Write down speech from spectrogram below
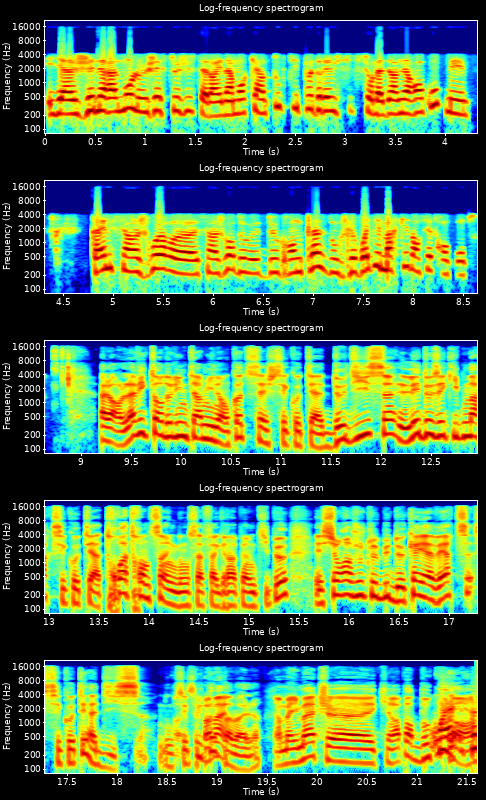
il y a généralement le geste juste. Alors il a manqué un tout petit peu de réussite sur la dernière rencontre, mais quand même, c'est un joueur, euh, c'est un joueur de, grande classe, donc je le voyais marqué dans cette rencontre. Alors, la victoire de l'Inter Milan, cote sèche, c'est coté à 2,10. Les deux équipes marquent, c'est coté à 3,35, donc ça fait grimper un petit peu. Et si on rajoute le but de Kaya Verts, c'est coté à 10. Donc c'est plutôt pas mal. Un my match euh, qui rapporte beaucoup. Ouais, hein.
